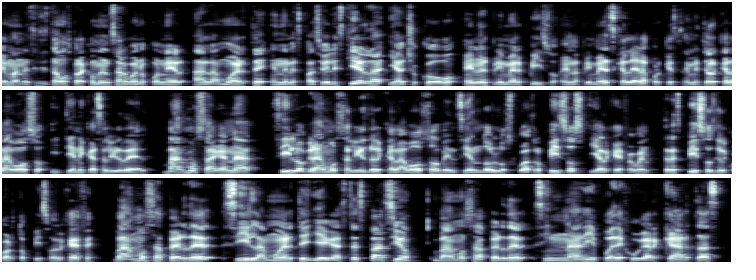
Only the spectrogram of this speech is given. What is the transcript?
¿Qué más necesitamos para comenzar? Bueno, poner poner a la muerte en el espacio de la izquierda y al chocobo en el primer piso, en la primera escalera porque se metió al calabozo y tiene que salir de él. Vamos a ganar si logramos salir del calabozo venciendo los cuatro pisos y al jefe. Bueno, tres pisos y el cuarto piso del jefe. Vamos a perder si la muerte llega a este espacio. Vamos a perder si nadie puede jugar cartas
